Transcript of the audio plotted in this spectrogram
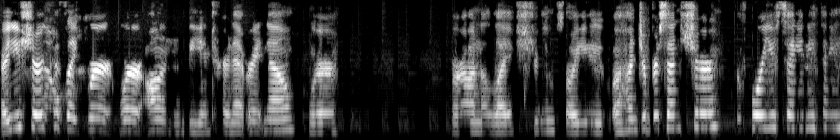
Are you sure? Cause like we're we're on the internet right now. We're we're on a live stream. So are you hundred percent sure before you say anything?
